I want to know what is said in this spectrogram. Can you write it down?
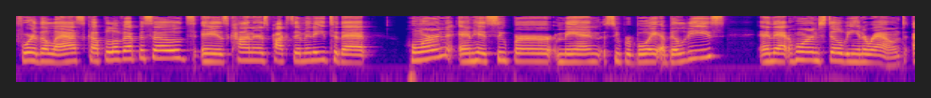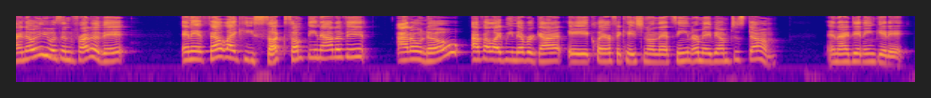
for the last couple of episodes is Connor's proximity to that horn and his Superman, Superboy abilities, and that horn still being around. I know he was in front of it, and it felt like he sucked something out of it. I don't know. I felt like we never got a clarification on that scene, or maybe I'm just dumb and I didn't get it.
